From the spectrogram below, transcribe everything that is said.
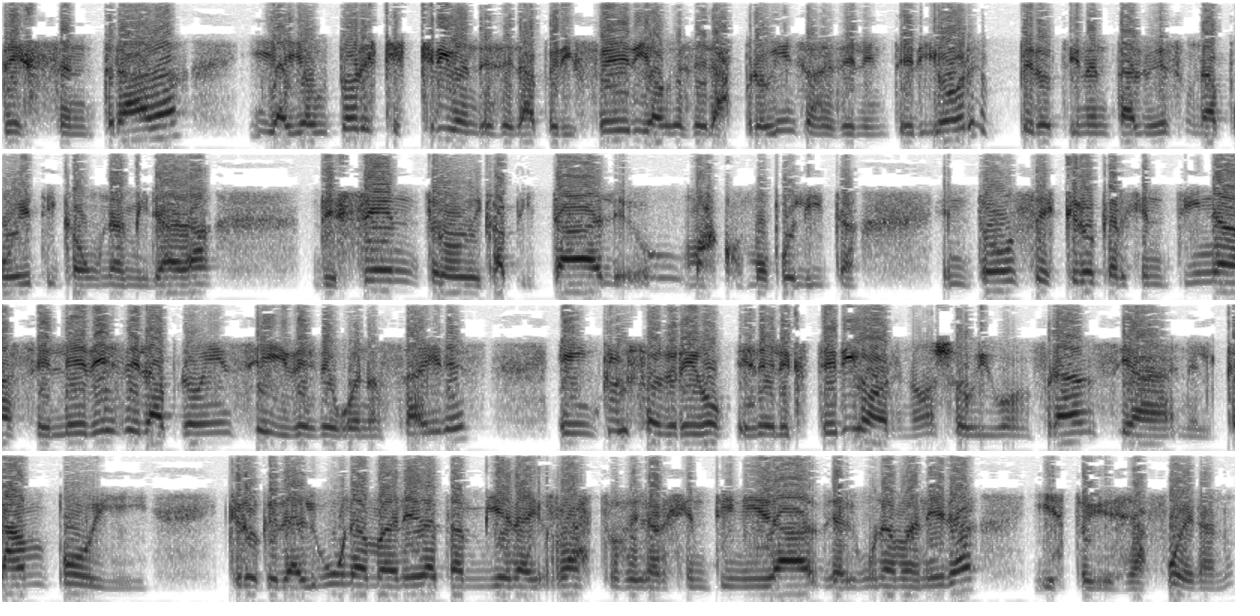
descentrada y hay autores que escriben desde la periferia o desde las provincias, desde el interior, pero tienen tal vez una poética, una mirada de centro, de capital o más cosmopolita. Entonces creo que Argentina se lee desde la provincia y desde Buenos Aires e incluso agrego desde el exterior, ¿no? Yo vivo en Francia, en el campo y creo que de alguna manera también hay rastros de la argentinidad de alguna manera y estoy desde afuera, ¿no?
